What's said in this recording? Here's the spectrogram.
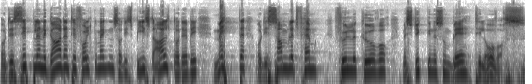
Og disiplene ga den til folkemengden, så de spiste alt, og det ble mette, og de samlet fem fulle kurver med stykkene som ble til overs.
